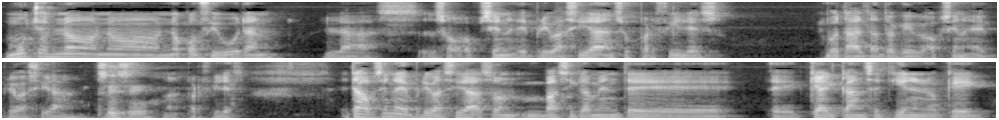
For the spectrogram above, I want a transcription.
Muchos no, no, no configuran las opciones de privacidad en sus perfiles. Vos estás al tanto que opciones de privacidad Sí, sí. en los perfiles. Estas opciones de privacidad son básicamente eh, qué alcance tienen o qué,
